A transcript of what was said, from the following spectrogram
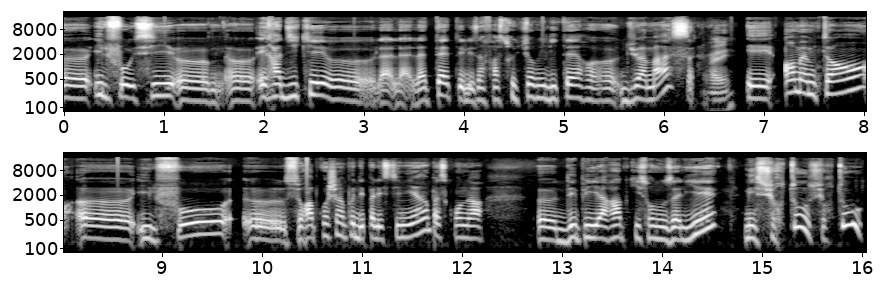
Euh, il faut aussi euh, euh, éradiquer la, tête et les infrastructures militaires du Hamas. Et en même temps, il faut se rapprocher un peu des Palestiniens parce qu'on a des pays arabes qui sont nos alliés, mais surtout, surtout,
